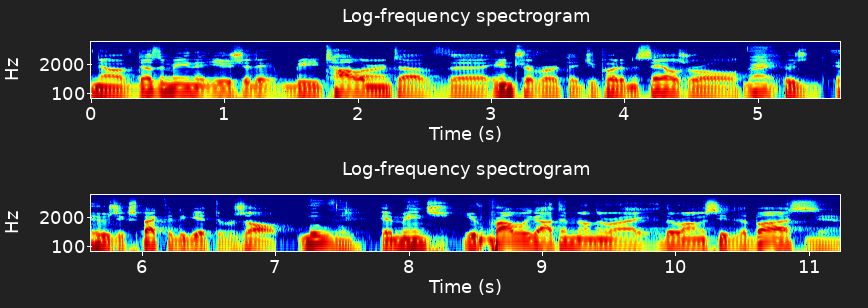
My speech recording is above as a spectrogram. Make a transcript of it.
no, it doesn't mean that you should be tolerant of the introvert that you put in the sales role, Right. Who's who's expected to get the result. Move them. It means you've probably got them on the right, the wrong seat of the bus. Yeah.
